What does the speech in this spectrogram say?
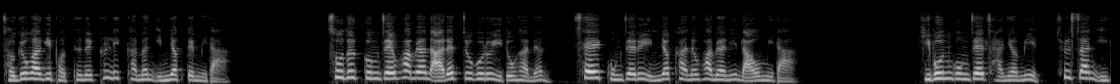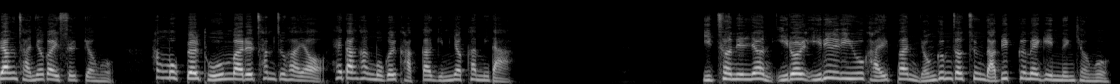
적용하기 버튼을 클릭하면 입력됩니다. 소득공제 화면 아래쪽으로 이동하면 세액공제를 입력하는 화면이 나옵니다. 기본공제 자녀 및 출산 입양 자녀가 있을 경우 항목별 도움말을 참조하여 해당 항목을 각각 입력합니다. 2001년 1월 1일 이후 가입한 연금저축 납입 금액이 있는 경우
